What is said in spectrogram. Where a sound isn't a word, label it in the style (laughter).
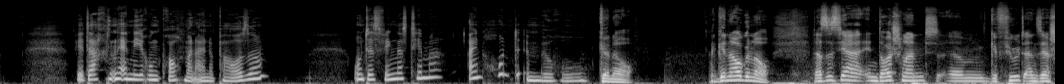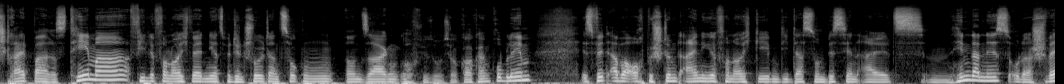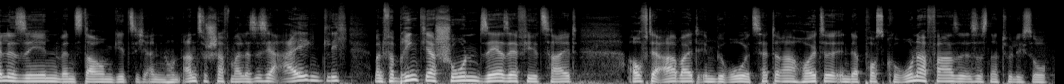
Wir dachten, Ernährung braucht mal eine Pause und deswegen das Thema ein Hund im Büro. Genau. Genau, genau. Das ist ja in Deutschland ähm, gefühlt ein sehr streitbares Thema. Viele von euch werden jetzt mit den Schultern zucken und sagen, oh, wieso ist ja gar kein Problem. Es wird aber auch bestimmt einige von euch geben, die das so ein bisschen als ähm, Hindernis oder Schwelle sehen, wenn es darum geht, sich einen Hund anzuschaffen, weil das ist ja eigentlich, man verbringt ja schon sehr, sehr viel Zeit auf der Arbeit, im Büro etc. Heute in der Post-Corona-Phase ist es natürlich so,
